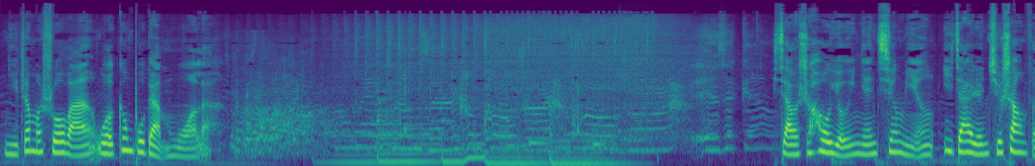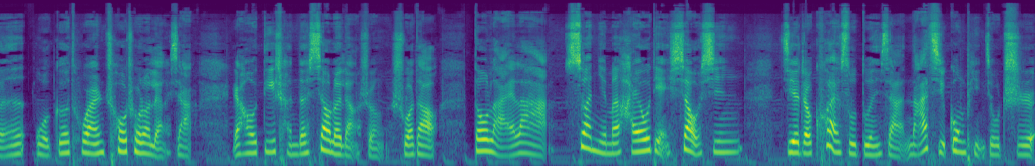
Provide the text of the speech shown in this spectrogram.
你这么说完，我更不敢摸了。小时候有一年清明，一家人去上坟，我哥突然抽抽了两下，然后低沉的笑了两声，说道：“都来啦，算你们还有点孝心。”接着快速蹲下，拿起贡品就吃。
